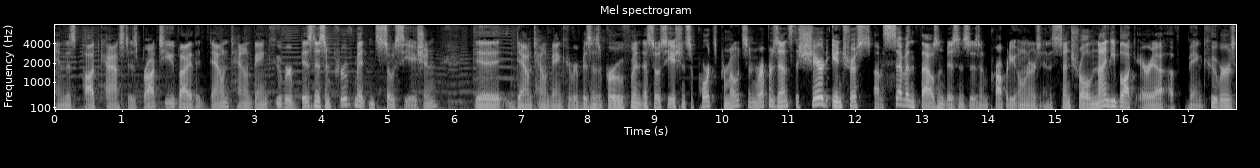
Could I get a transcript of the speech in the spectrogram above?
and this podcast is brought to you by the Downtown Vancouver Business Improvement Association. The Downtown Vancouver Business Improvement Association supports, promotes, and represents the shared interests of 7,000 businesses and property owners in the central 90 block area of Vancouver's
